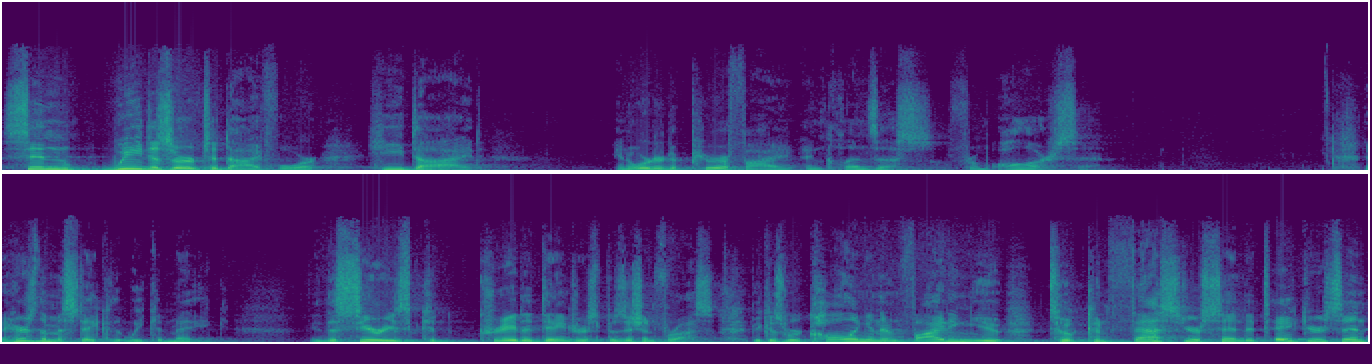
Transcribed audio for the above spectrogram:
sin we deserve to die for. He died in order to purify and cleanse us from all our sin. Now, here's the mistake that we can make the series could create a dangerous position for us because we're calling and inviting you to confess your sin, to take your sin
